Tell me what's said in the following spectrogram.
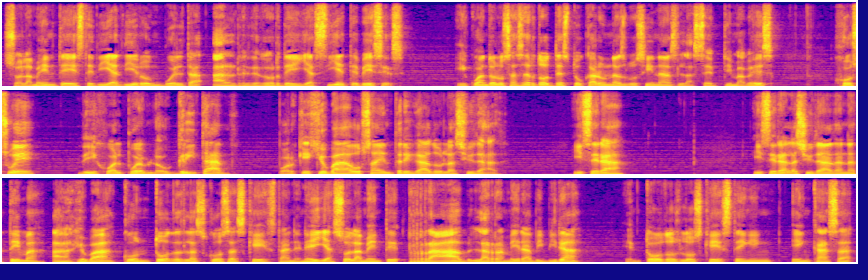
solamente este día dieron vuelta alrededor de ella siete veces. Y cuando los sacerdotes tocaron las bocinas la séptima vez, Josué dijo al pueblo, gritad, porque Jehová os ha entregado la ciudad. Y será y será la ciudad anatema a Jehová con todas las cosas que están en ella, solamente Raab la ramera vivirá, en todos los que estén en, casa,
